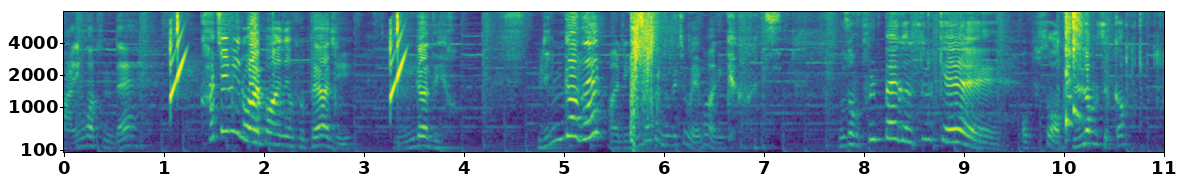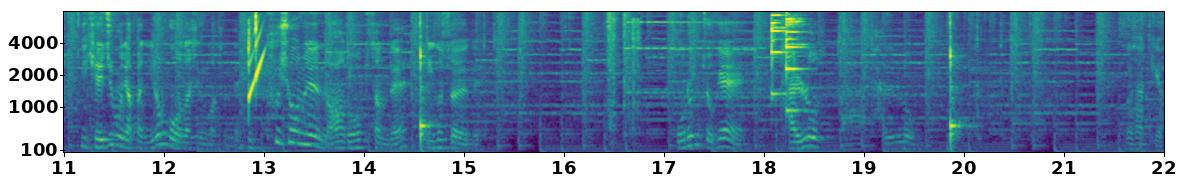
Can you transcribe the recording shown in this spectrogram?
아닌 것 같은데. 카제미로 할 바에는 뷔페 해야지. 링가드요 링가드? 아 링가드 근데 좀 에바 아닌가? 우선 풀백은 쓸 게 없어. 아 블랑 쓸까? 이 개주문 약간 이런 거 원하시는 것 같은데? 쿠쇼는 아 너무 비싼데? 이거 써야 돼. 오른쪽에 달로 아 달로. 이거 살게요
